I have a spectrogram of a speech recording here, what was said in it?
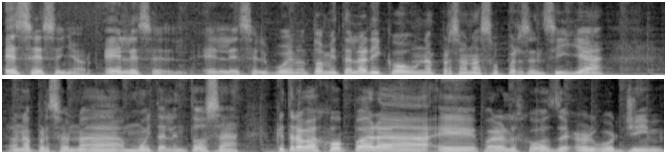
ese señor, él es el, él es el bueno. Tommy Talarico, una persona súper sencilla, una persona muy talentosa, que trabajó para, eh, para los juegos de Earthworm Jim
